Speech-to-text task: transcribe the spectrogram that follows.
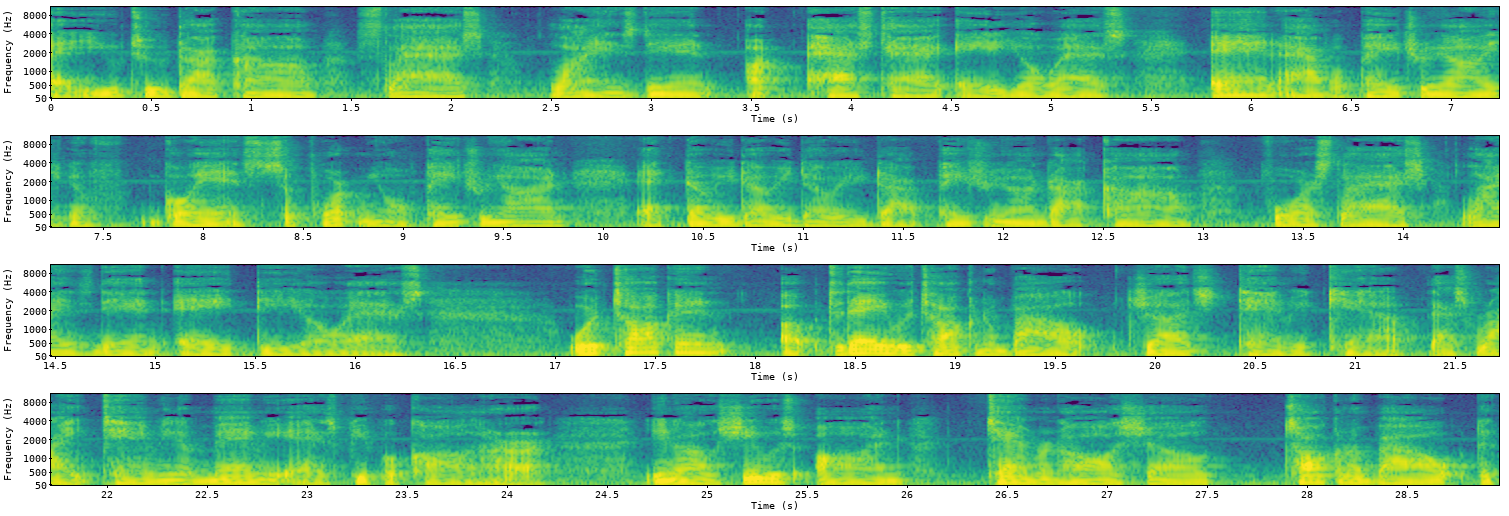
at youtube.com slash lionsden uh, hashtag ADOS. And I have a Patreon. You can go ahead and support me on Patreon at www.patreon.com forward slash lionsden ADOS. We're talking uh, today. We're talking about Judge Tammy Kemp. That's right, Tammy the Mammy, as people call her. You know, she was on Tamron Hall show talking about the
